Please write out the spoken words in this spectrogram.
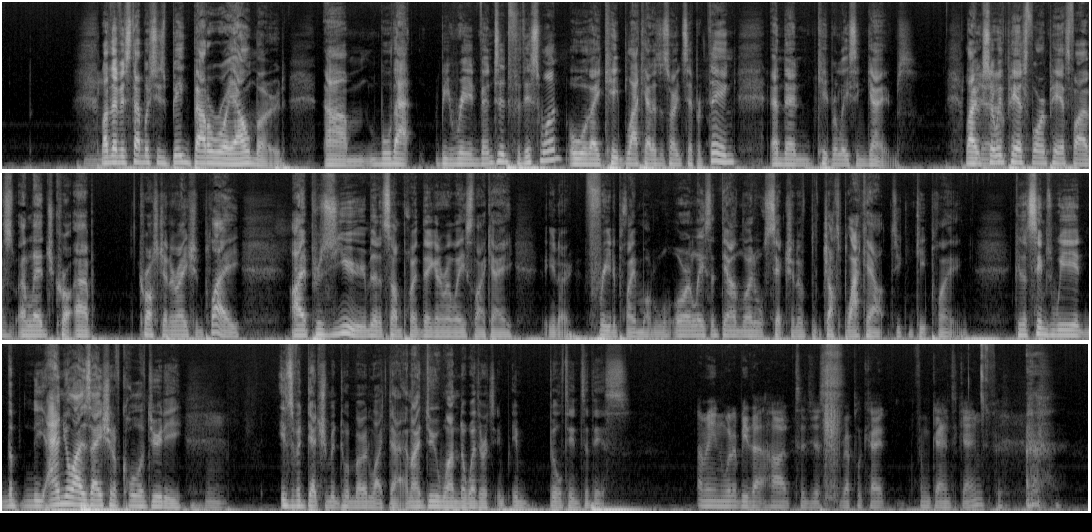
Like they've established this big battle royale mode. Um, will that be reinvented for this one, or will they keep Blackout as its own separate thing, and then keep releasing games? Like so with PS4 and PS5's alleged cro- uh, cross generation play, I presume that at some point they're going to release like a you know free to play model, or at least a downloadable section of just Blackout so you can keep playing. Because it seems weird. The the annualization of Call of Duty hmm. is of a detriment to a mode like that, and I do wonder whether it's in, in, built into this. I mean, would it be that hard to just replicate from game to game?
